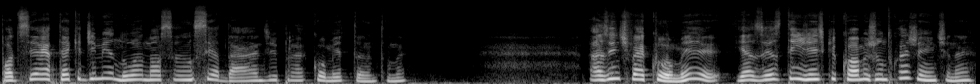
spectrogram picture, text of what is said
Pode ser até que diminua a nossa ansiedade para comer tanto, né? A gente vai comer e às vezes tem gente que come junto com a gente, né?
